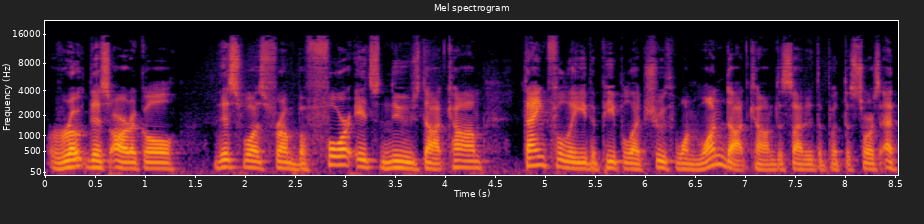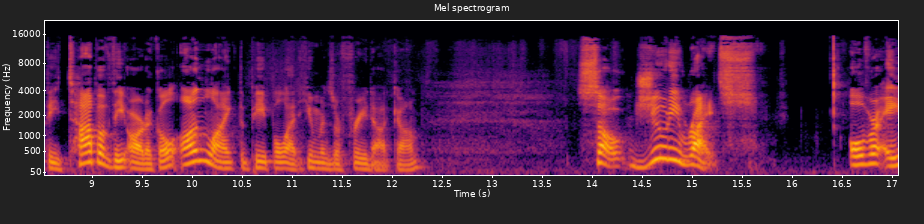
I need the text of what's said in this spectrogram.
wrote this article. This was from beforeitsnews.com. Thankfully, the people at truth11.com decided to put the source at the top of the article, unlike the people at humansarefree.com. So, Judy writes Over a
